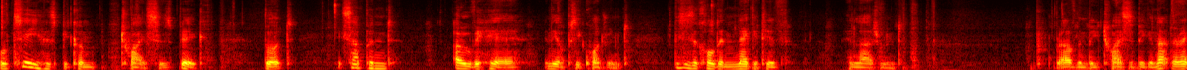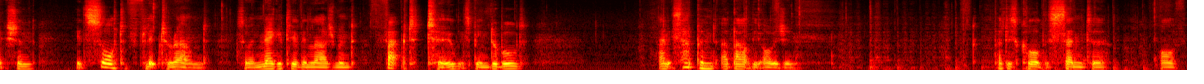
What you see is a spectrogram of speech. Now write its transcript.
Well, t has become twice as big, but it's happened over here in the opposite quadrant. This is called a negative enlargement. Rather than be twice as big in that direction, it's sort of flipped around. So a negative enlargement, factor 2, it's been doubled, and it's happened about the origin. That is called the centre of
